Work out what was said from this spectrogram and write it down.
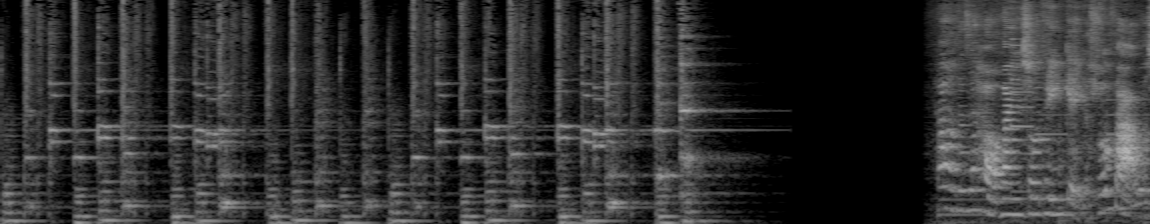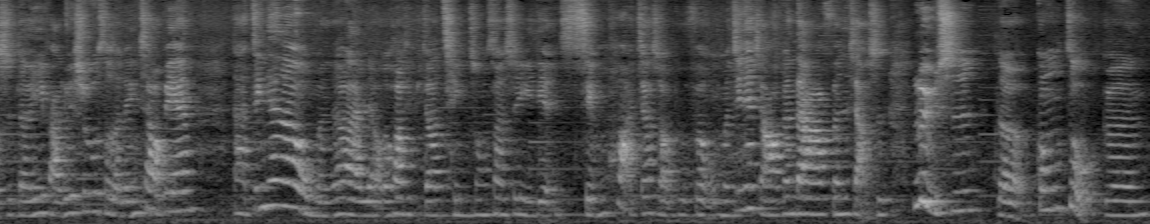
Hello，大家好，欢迎收听《给个说法》，我是德意法律事务所的林小编。那今天呢，我们要来聊的话题比较轻松，算是一点闲话家常部分。我们今天想要跟大家分享是律师的工作跟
